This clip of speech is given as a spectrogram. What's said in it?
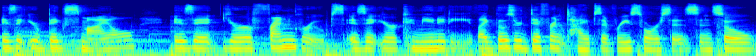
Is it your big smile? Is it your friend groups? Is it your community? Like, those are different types of resources. And so,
